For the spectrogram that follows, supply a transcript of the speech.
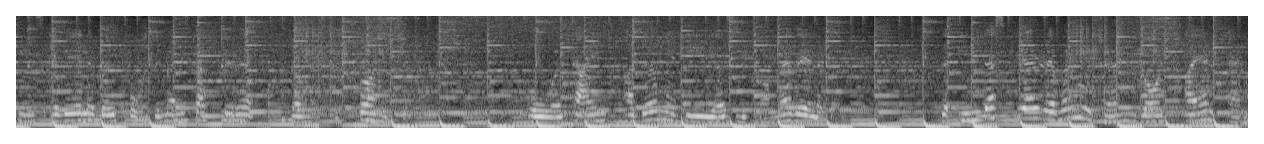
things available for the manufacture of domestic furniture. Over time, other materials become available. The Industrial Revolution brought iron and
